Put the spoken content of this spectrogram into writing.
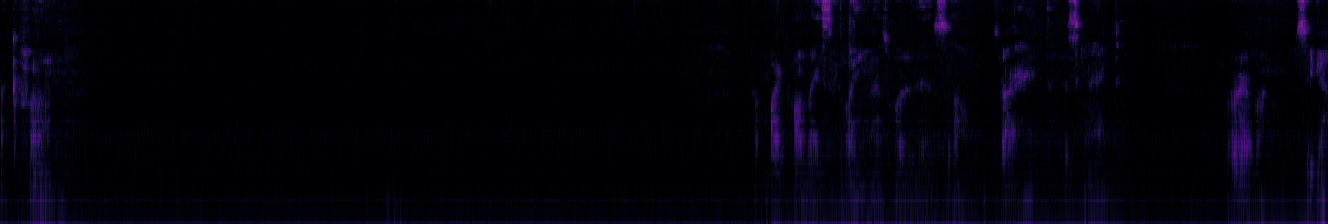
Microphone. Microphone, basically. That's what it is. So, sorry. Disconnect. Whatever. See ya.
